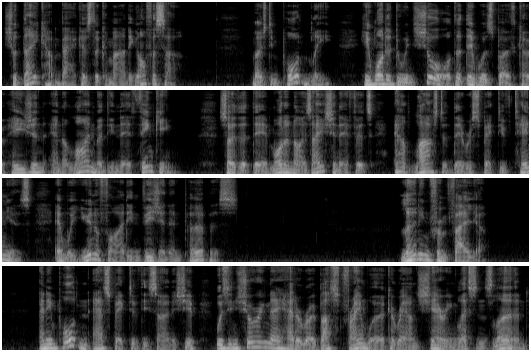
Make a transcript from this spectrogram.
should they come back as the commanding officer. Most importantly, he wanted to ensure that there was both cohesion and alignment in their thinking, so that their modernisation efforts outlasted their respective tenures and were unified in vision and purpose. Learning from failure. An important aspect of this ownership was ensuring they had a robust framework around sharing lessons learned.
